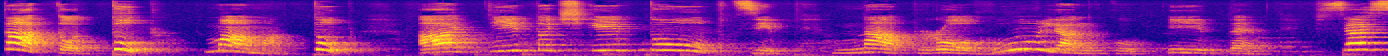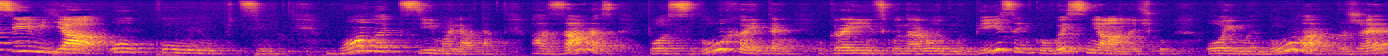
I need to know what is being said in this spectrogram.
Тато туп, мама туп, а діточки тупці на прогулянку іде. Вся сім'я у купці. Молодці малята. А зараз послухайте українську народну пісеньку весняночку. Ой минула вже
